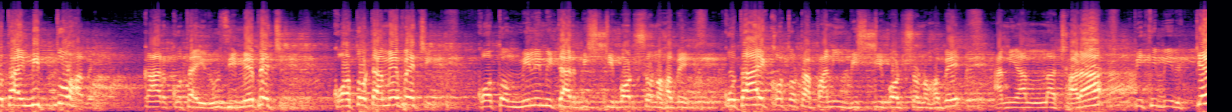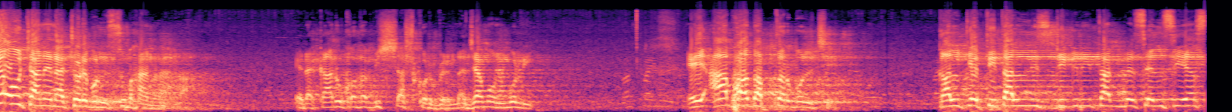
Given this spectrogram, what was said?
কোথায় মৃত্যু হবে, কার কোথায় রুজি মেপেছি, কতটা মেপেছি, কত মিলিমিটার বৃষ্টি বর্ষণ হবে, কোথায় কতটা পানি বৃষ্টি বর্ষণ হবে, আমি আল্লাহ ছাড়া পৃথিবীর কেউ জানে না, চড়ে বলুন সুবহান এটা কারও কথা বিশ্বাস করবেন না, যেমন বলি এই আবহাওয়া দপ্তর বলছে, কালকে তেতাল্লিশ ডিগ্রি থাকবে সেলসিয়াস।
